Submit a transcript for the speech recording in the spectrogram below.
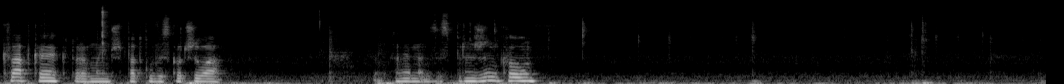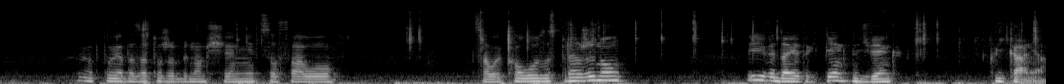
klapkę, która w moim przypadku wyskoczyła. Element ze sprężynką. Odpowiada za to, żeby nam się nie cofało całe koło ze sprężyną i wydaje taki piękny dźwięk klikania.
